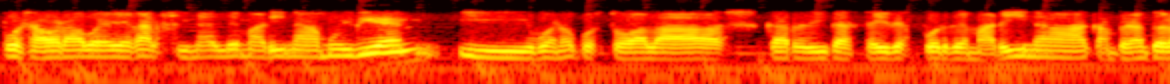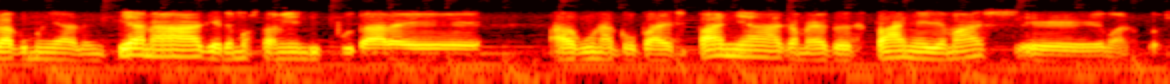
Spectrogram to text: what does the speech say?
Pues ahora voy a llegar al final de Marina muy bien y bueno, pues todas las carreritas que hay después de Marina, Campeonato de la Comunidad Valenciana, queremos también disputar eh, alguna Copa de España, Campeonato de España y demás, eh, bueno, pues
